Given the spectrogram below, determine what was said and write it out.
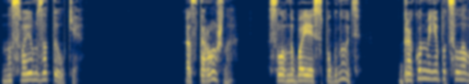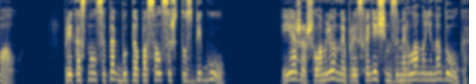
на своем затылке — Осторожно, словно боясь спугнуть, дракон меня поцеловал. Прикоснулся так, будто опасался, что сбегу. Я же, ошеломленная происходящим, замерла, но ненадолго.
